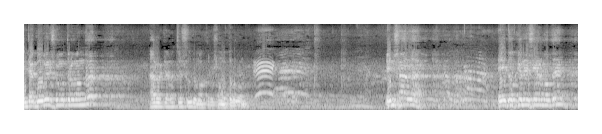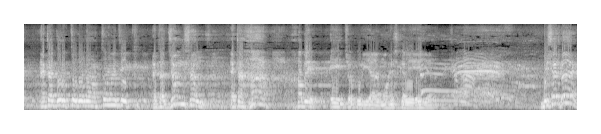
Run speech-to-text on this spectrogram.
এটা গভীর সমুদ্র বন্দর, আর ওইটা হচ্ছে শুধুমাত্র সমুদ্র বন্দর। ইনশাআল্লাহ, এই দক্ষিণ এশিয়ার মধ্যে একটা গুরুত্বপূর্ণ অর্থনৈতিক একটা জংশন, একটা হাব হবে এই চকুরিয়া মহেশখালী, এই। বিশেষ হয়?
